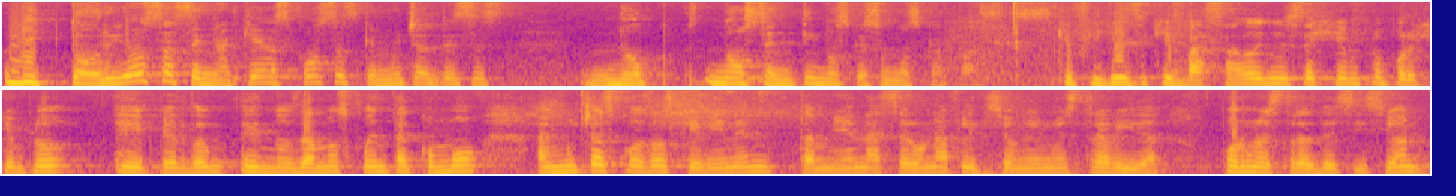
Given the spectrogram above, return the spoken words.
victoriosas en aquellas cosas que muchas veces no, no sentimos que somos capaces. Que fíjese que basado en ese ejemplo, por ejemplo, eh, perdón, eh, nos damos cuenta cómo hay muchas cosas que vienen también a ser una aflicción en nuestra vida por nuestras decisiones.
